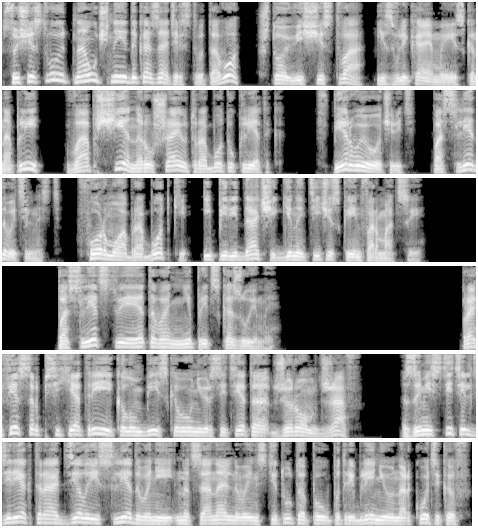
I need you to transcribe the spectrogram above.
Существуют научные доказательства того, что вещества, извлекаемые из конопли, вообще нарушают работу клеток, в первую очередь, последовательность, форму обработки и передачи генетической информации. Последствия этого непредсказуемы. Профессор психиатрии Колумбийского университета Джером Джафф, заместитель директора отдела исследований Национального института по употреблению наркотиков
